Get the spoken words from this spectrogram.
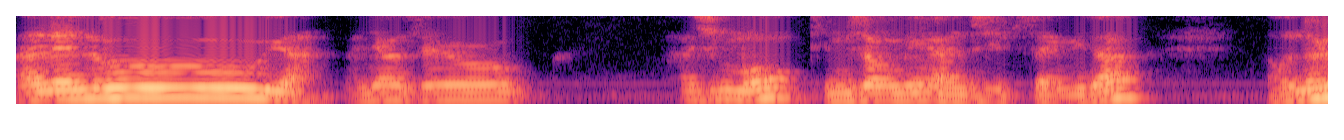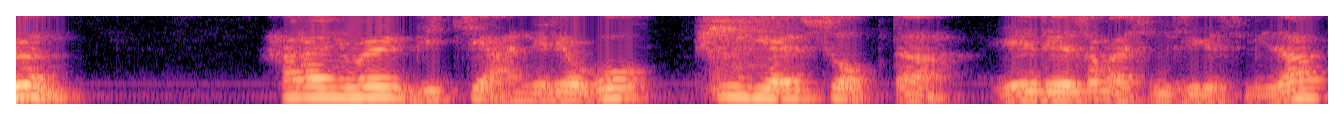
할렐루야. 안녕하세요. 하신모 김성민 안수집사입니다. 오늘은 하나님을 믿지 않으려고 핑계할 수 없다에 대해서 말씀드리겠습니다.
